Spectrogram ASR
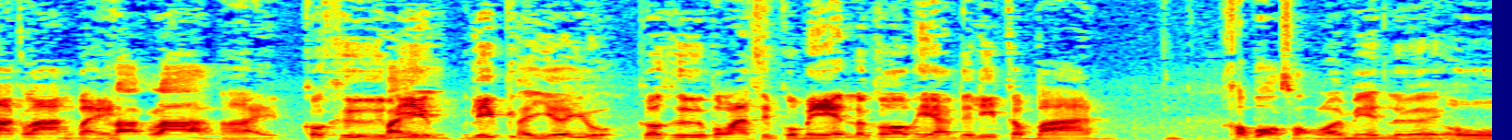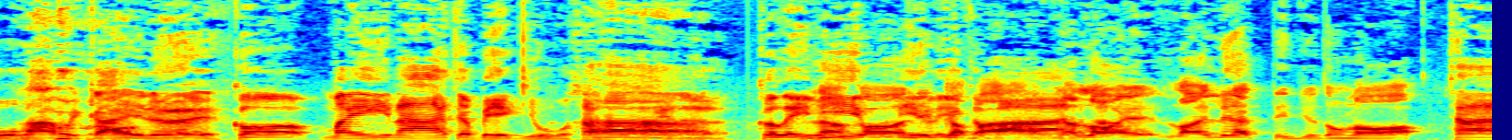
ลากล่างไปลากล่างใช่ก็คือไปรีบรีบ ไปเยอะอยู่ ก็คือประมาณ 10 กว่าเมตร แล้วก็พยายามจะรีบกลับบ้าน เขาบอก 200 เมตรเลยโอ้ ลากไปไกลเลย ก็ไม่น่าจะเบรกอยู่ครับอ่า เออก็เลยแล้วรีบก็รีรีบบรีบกลับบ้านแล้วรอยรอยเลือดติดอยู่ตรงล้อใช่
